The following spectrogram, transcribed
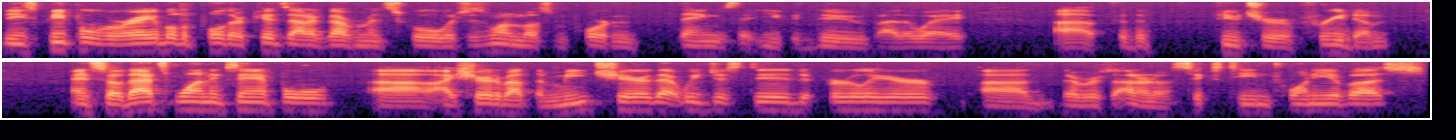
these people were able to pull their kids out of government school, which is one of the most important things that you could do, by the way, uh, for the future of freedom. And so that's one example. Uh, I shared about the meat share that we just did earlier. Uh, there was, I don't know, 16, 20 of us,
